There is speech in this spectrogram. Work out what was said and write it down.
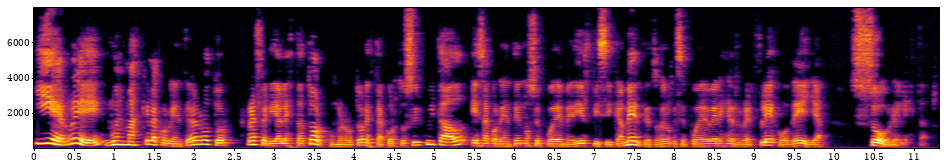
Y RE no es más que la corriente del rotor referida al estator. Como el rotor está cortocircuitado, esa corriente no se puede medir físicamente, entonces lo que se puede ver es el reflejo de ella sobre el estator.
